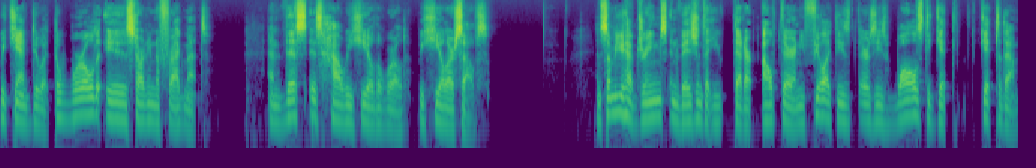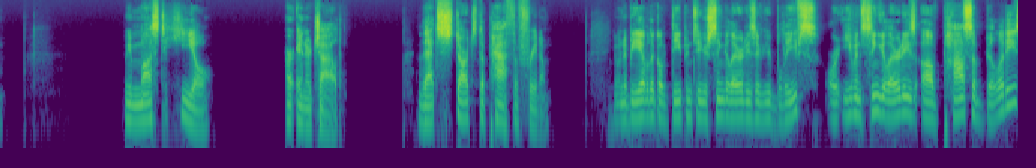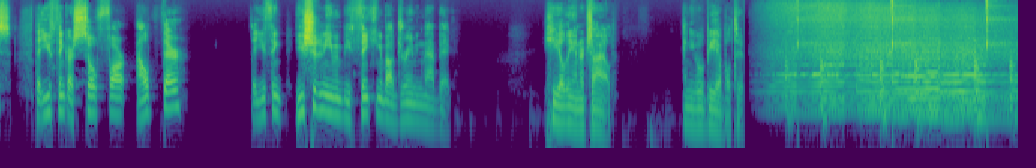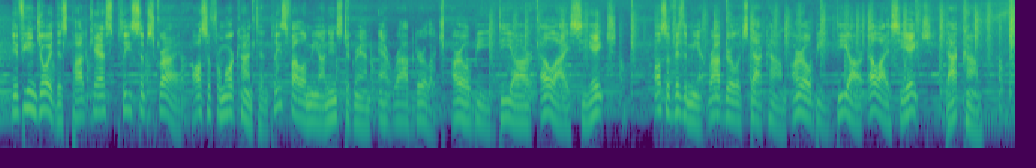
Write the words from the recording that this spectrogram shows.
We can't do it. The world is starting to fragment. And this is how we heal the world. We heal ourselves. And some of you have dreams and visions that you that are out there and you feel like these there's these walls to get get to them we must heal our inner child. That starts the path of freedom. You want to be able to go deep into your singularities of your beliefs or even singularities of possibilities that you think are so far out there that you think you shouldn't even be thinking about dreaming that big. Heal the inner child, and you will be able to. If you enjoyed this podcast, please subscribe. Also, for more content, please follow me on Instagram at Rob Drlich, R O B D R L I C H. Also, visit me at robdrlich.com, R O B D R L I C H.com.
